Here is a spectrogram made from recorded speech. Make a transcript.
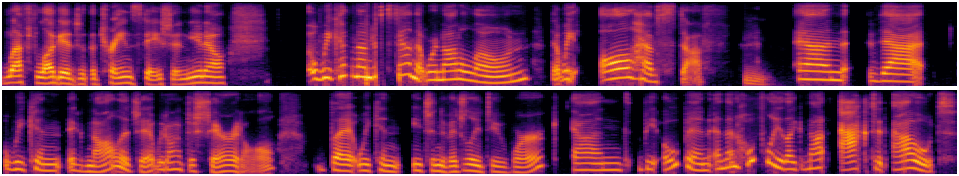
left luggage at the train station, you know, we can understand that we're not alone, that we all have stuff mm, and that we can acknowledge it. We don't have to share it all, but we can each individually do work and be open and then hopefully like not act it out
